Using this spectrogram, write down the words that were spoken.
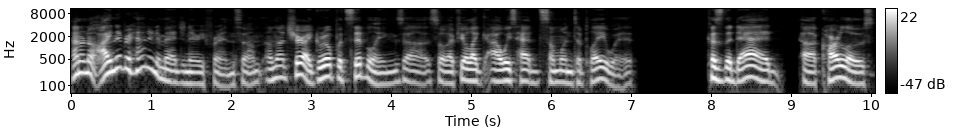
I don't know. I never had an imaginary friend, so I'm I'm not sure. I grew up with siblings, uh, so I feel like I always had someone to play with. Cause the dad, uh, Carlos,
